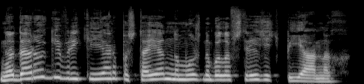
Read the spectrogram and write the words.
На дороге в Рикияр постоянно можно было встретить пьяных,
